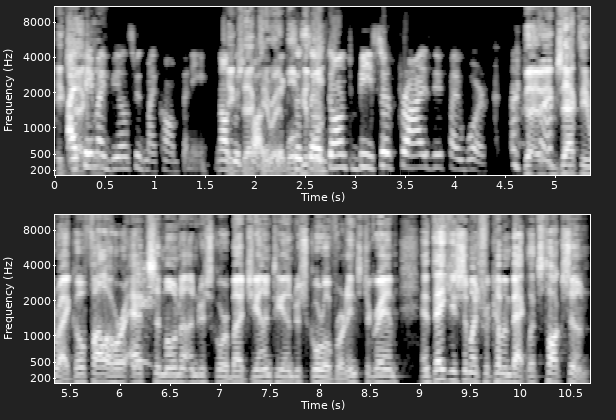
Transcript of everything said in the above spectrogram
Exactly. I pay my bills with my company, not exactly with politics. Right. Well, so, people... so, don't be surprised if I work. exactly right. Go follow her at Simona underscore Mangiante underscore over on Instagram. And thank you so much for coming back. Let's talk soon.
